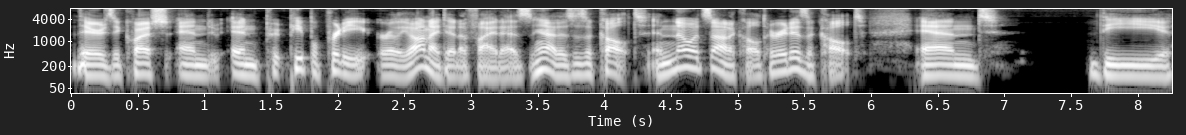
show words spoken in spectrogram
there's a question and and p- people pretty early on identified as yeah this is a cult. And no it's not a cult or it is a cult. And the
